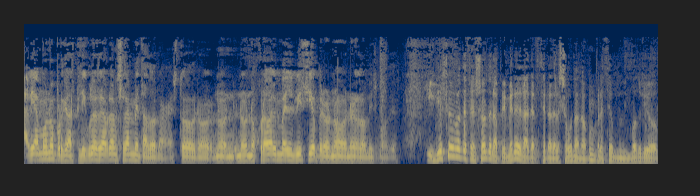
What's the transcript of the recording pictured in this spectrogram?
había mono porque las películas de Abrams eran metadona. Esto no, no, no, no juraba el, el vicio, pero no, no era lo mismo. Tío. Y yo soy un defensor de la primera y de la tercera, de la segunda no, me parece un bodrio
